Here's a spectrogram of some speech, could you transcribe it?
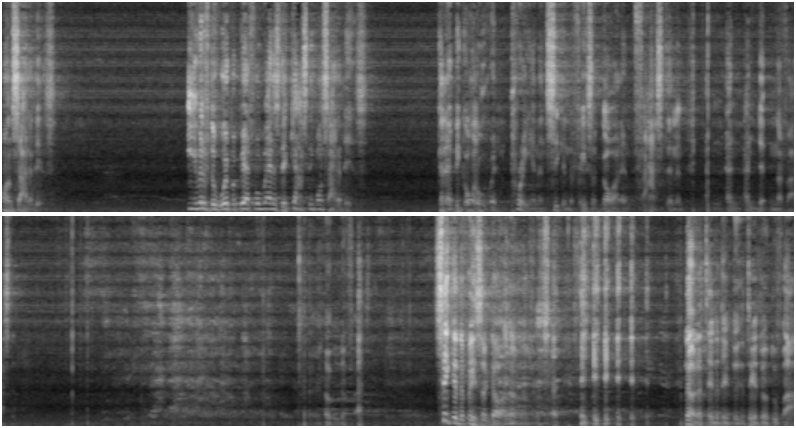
on Saturdays. Even if the word prepared for Wednesday, can't sleep on Saturdays. Can I be going over and praying and seeking the face of God and fasting and, and, and, and not fasting? seeking the face of God. no, that's take it, take it too far.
